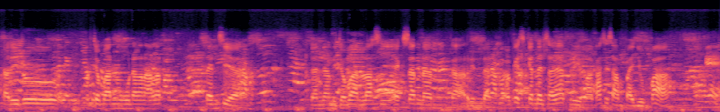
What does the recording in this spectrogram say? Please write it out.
tadi itu percobaan menggunakan alat tensi ya. Dan yang dicoba adalah si Eksan dan Kak Rindan. Oke, sekian dari saya. Terima kasih. Sampai jumpa. Oke.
